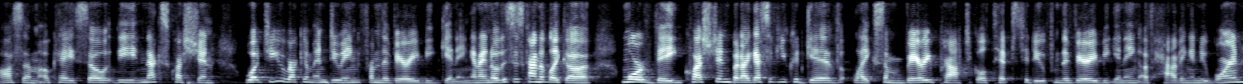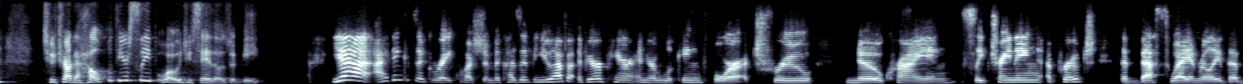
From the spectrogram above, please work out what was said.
Awesome. Okay. So the next question, what do you recommend doing from the very beginning? And I know this is kind of like a more vague question, but I guess if you could give like some very practical tips to do from the very beginning of having a newborn to try to help with your sleep, what would you say those would be? Yeah, I think it's a great question because if you have if you're a parent and you're looking for a true no crying sleep training approach, the best way and really the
